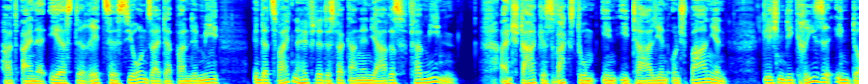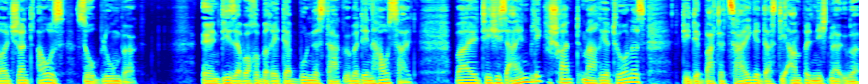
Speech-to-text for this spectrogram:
hat eine erste Rezession seit der Pandemie in der zweiten Hälfte des vergangenen Jahres vermieden. Ein starkes Wachstum in Italien und Spanien glichen die Krise in Deutschland aus, so Bloomberg. In dieser Woche berät der Bundestag über den Haushalt. Bei Tichys Einblick schreibt Maria Turnes, die Debatte zeige, dass die Ampel nicht mehr über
